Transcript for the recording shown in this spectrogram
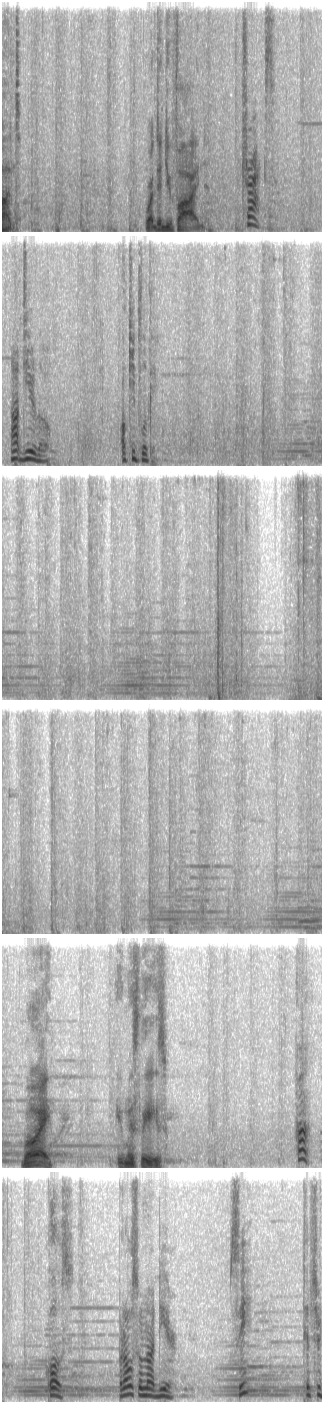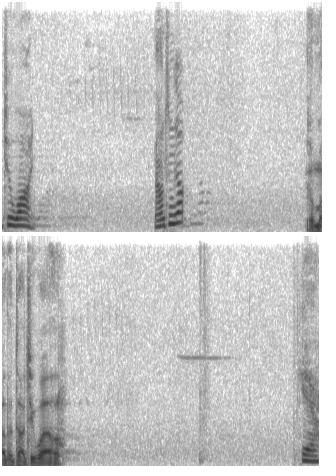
Hunt. What did you find? Tracks. Not deer, though. I'll keep looking. Boy, you missed these. Huh. Close. But also not deer. See? Tips are too wide. Mountain goat? Your mother taught you well. Yeah.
